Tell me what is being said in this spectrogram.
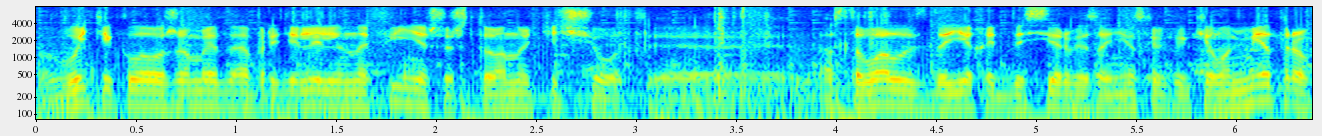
Вытекло уже мы определили на финише, что оно течет. Э, Оставалось доехать до сервиса несколько километров,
